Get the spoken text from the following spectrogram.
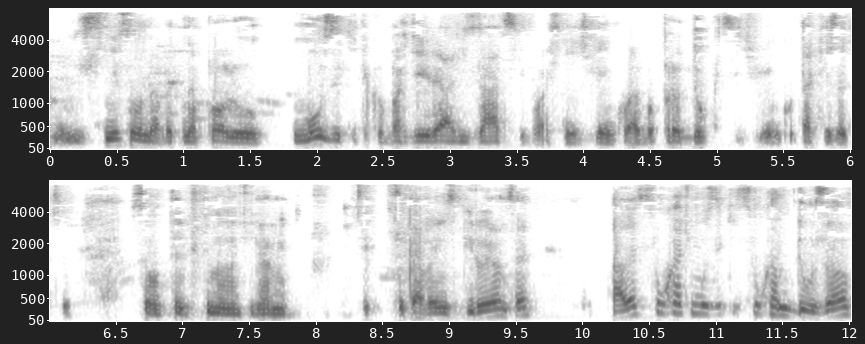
już nie są nawet na polu muzyki, tylko bardziej realizacji właśnie dźwięku albo produkcji dźwięku. Takie rzeczy są w tym momencie dla mnie ciekawe, inspirujące. Ale słuchać muzyki słucham dużo.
